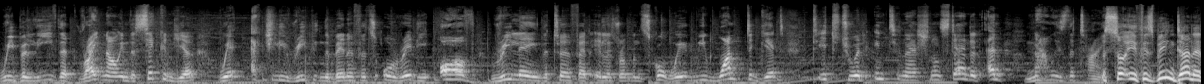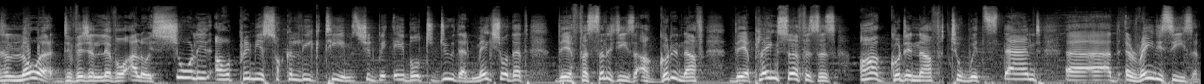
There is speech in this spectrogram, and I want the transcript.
We believe that right now, in the second year, we're actually reaping the benefits already of relaying the turf at Ellis Robins School. We, we want to get it to an international standard, and now is the time. So if it's being done at a lower division level, Alois, surely our Premier Soccer League teams should be able to do that. Make sure that their facilities are good enough, their playing surfaces are good enough to withstand uh, a rainy season.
